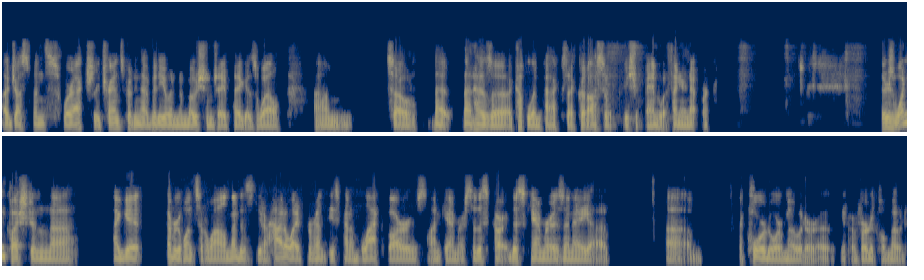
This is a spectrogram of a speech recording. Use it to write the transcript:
adjustments, we're actually transcoding that video into motion JPEG as well. Um, so that that has a, a couple impacts that could also increase your bandwidth on your network. There's one question uh, I get every once in a while, and that is, you know, how do I prevent these kind of black bars on camera? So this car, this camera is in a uh, um, a corridor mode or a you know vertical mode.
